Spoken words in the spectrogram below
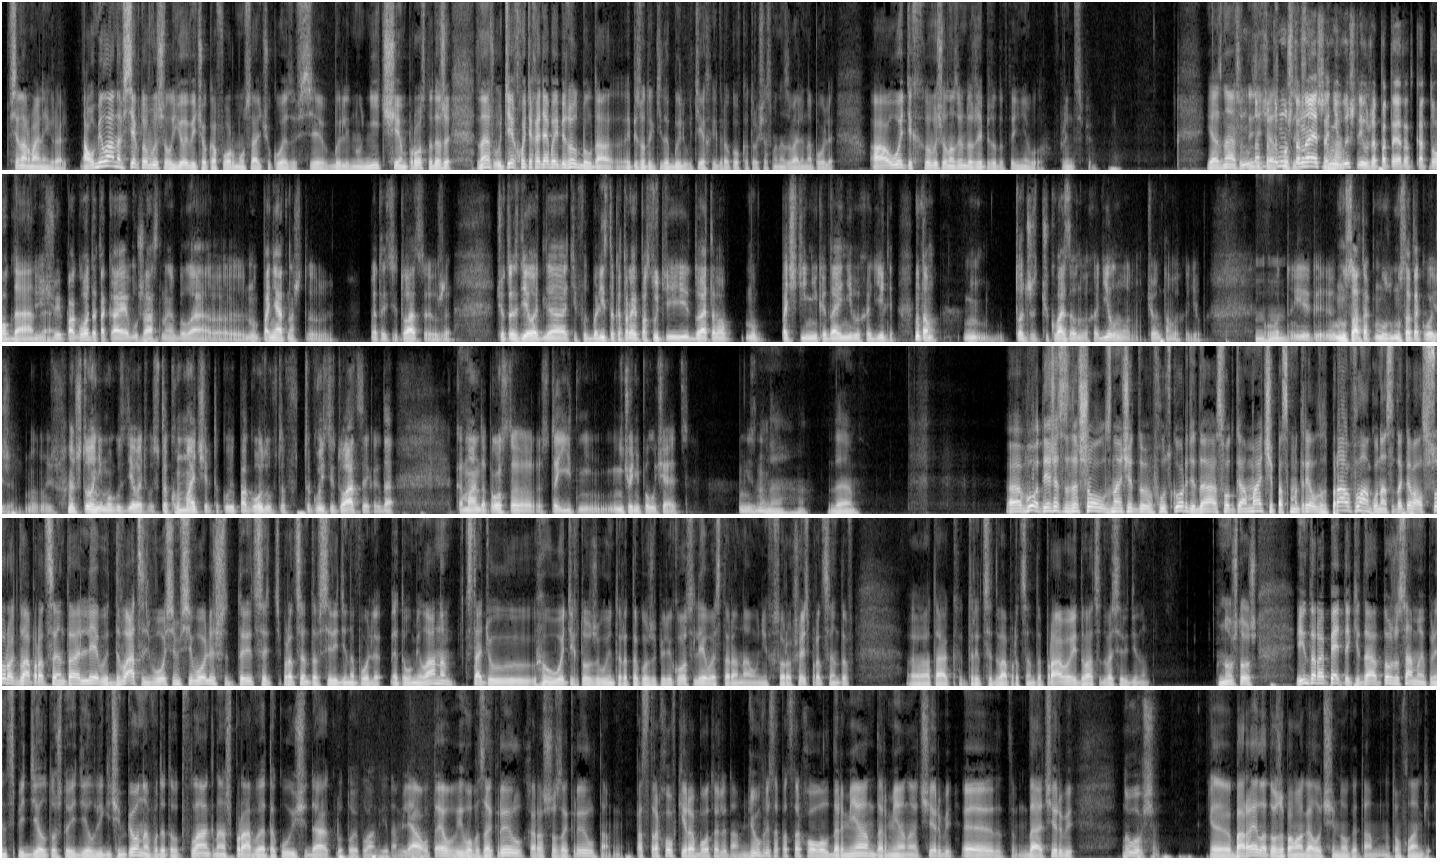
все нормально играли. А у Милана все, кто вышел, Йович, Окафор, Муса, Чукуэза, все были, ну, ничем просто. Даже, знаешь, у тех, хоть хотя бы эпизод был, да, эпизоды какие-то были у тех игроков, которых сейчас мы назвали на поле. А у этих, кто вышел на замену, даже эпизодов-то и не было, в принципе. Я знаю, что ну, ты да, сейчас... Потому после... что, знаешь, ага. они вышли уже под этот каток, да, еще да. и погода такая ужасная была. Ну, понятно, что в этой ситуации уже что-то сделать для этих футболистов, которые, по сути, до этого ну, почти никогда и не выходили. Ну, там тот же Чуквайза, он выходил, но что он там выходил? Угу. Вот, и Муса, так, Муса такой же. Ну, что они могут сделать вот в таком матче, в такую погоду, в, в такой ситуации, когда команда просто стоит, ничего не получается? Не знаю. Да, да. А, вот, я сейчас зашел, значит, в Хускорде, да, сводка о матче, посмотрел. Правый фланг у нас атаковал 42%, левый 28% всего лишь, 30% середина поля. Это у Милана. Кстати, у, у этих тоже, у Интера такой же перекос. Левая сторона у них 46%, а так 32% правый, 22% середина. Ну что ж, Интер опять-таки, да, то же самое, в принципе, делал то, что и делал в Лиге Чемпионов. Вот это вот фланг наш правый атакующий, да, крутой фланг, где там Ляо, Тео, его бы закрыл, хорошо закрыл, там подстраховки работали, там Дюмфриса подстраховывал, Дармиан, Дармиана Черби, э, да, Черби. Ну, в общем, э, Барелла тоже помогал очень много там на том фланге.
